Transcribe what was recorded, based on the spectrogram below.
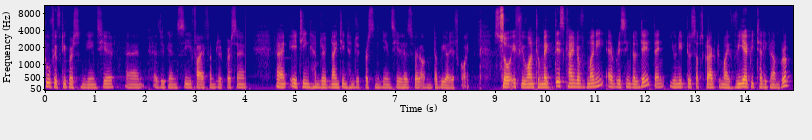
250% gains here and as you can see 500% and 1800 1900% gains here as well on WIF coin. So if you want to make this kind of money every single day then you need to subscribe to my VIP telegram group.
